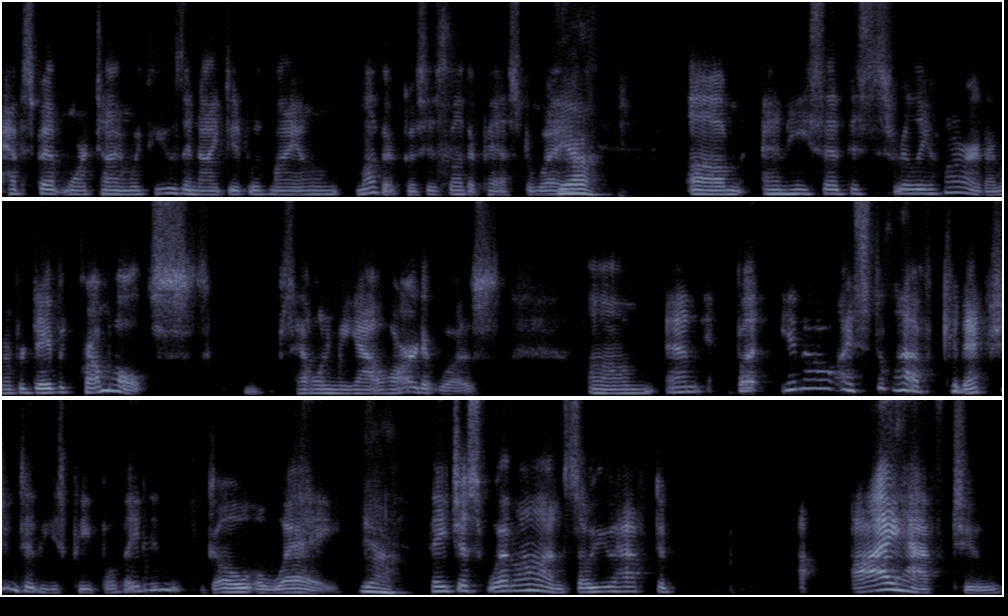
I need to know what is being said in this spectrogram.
have spent more time with you than i did with my own mother because his mother passed away. Yeah. Um, and he said this is really hard. I remember david krumholtz telling me how hard it was. Um, and but you know i still have connection to these people they didn't go away. Yeah. They just went on so you have to i have to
